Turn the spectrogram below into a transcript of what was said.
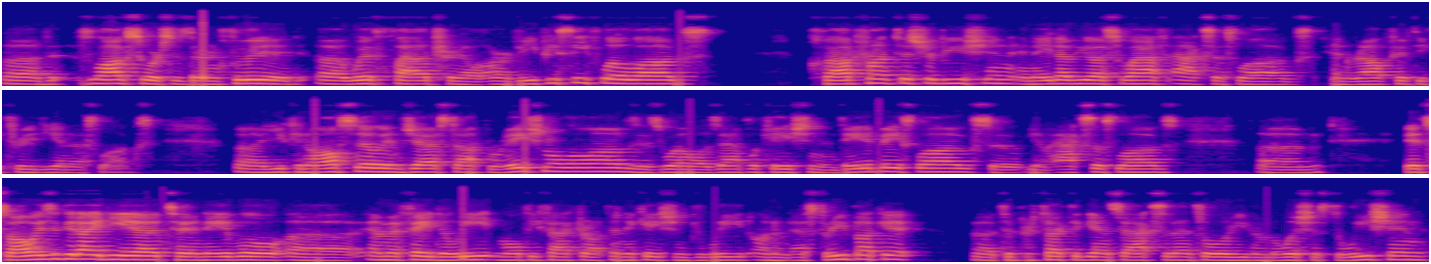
uh, the log sources that are included uh, with CloudTrail are VPC flow logs, CloudFront distribution, and AWS WAF access logs, and Route 53 DNS logs. Uh, you can also ingest operational logs as well as application and database logs, so you know access logs. Um, it's always a good idea to enable uh, MFA delete, multi-factor authentication delete on an S3 bucket uh, to protect against accidental or even malicious deletion.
